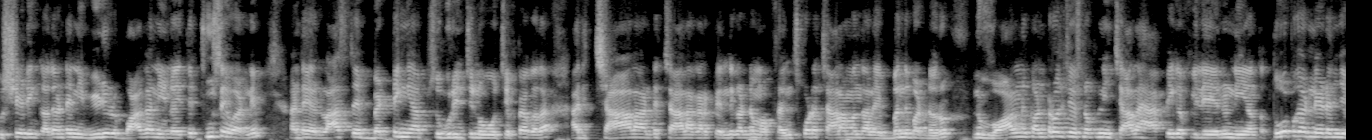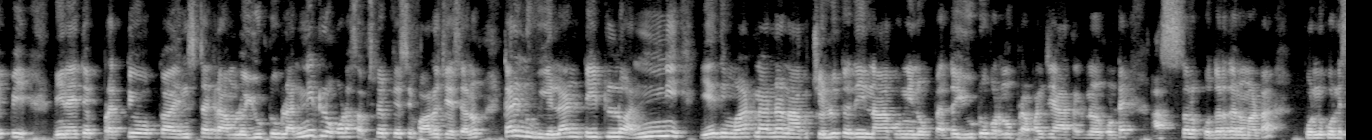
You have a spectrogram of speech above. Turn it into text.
పుష్ చేయడం కాదు. అంటే నీ వీడియోలు బాగా నేనైతే చూసేవాడిని. అంటే లాస్ట్ టైం బెట్టింగ్ యాప్స్ గురించి నువ్వు చెప్పావు కదా అది చాలా అంటే చాలా కరెక్ట్ ఎందుకంటే మా ఫ్రెండ్స్ కూడా చాలా మంది అలా ఇబ్బంది పడ్డారు. నువ్వు వాళ్ళని కంట్రోల్ చేసినప్పుడు నేను చాలా హ్యాపీగా ఫీల్ అయ్యాను. నీ అంత తోపుగా లేడని చెప్పి నేనైతే ప్రతి ఒక్క ఇన్స్టాగ్రామ్లో యూట్యూబ్లో అన్నింటిలో కూడా సబ్స్క్రైబ్ చేసి ఫాలో చేశాను. కానీ నువ్వు ఇలాంటిలో అన్ని ఏది మాట్లాడినా నాకు చెల్లుతుంది నాకు నేను పెద్ద యూట్యూబర్ నువ్వు ప్రపంచ యాత్రికుడు అనుకుంటే అస్సలు కుదరదనమాట కొన్ని కొన్ని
